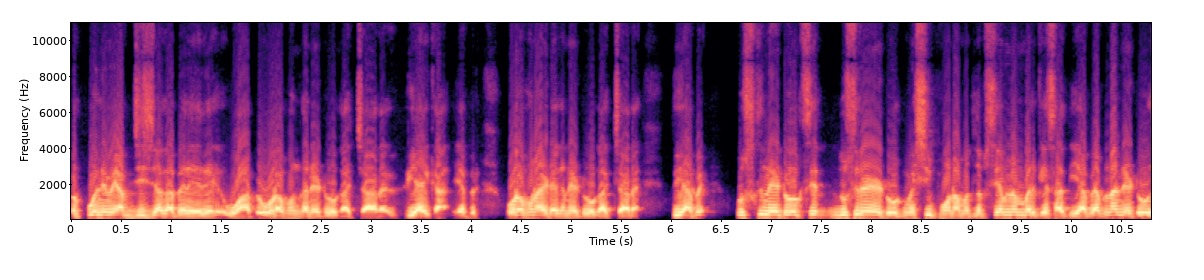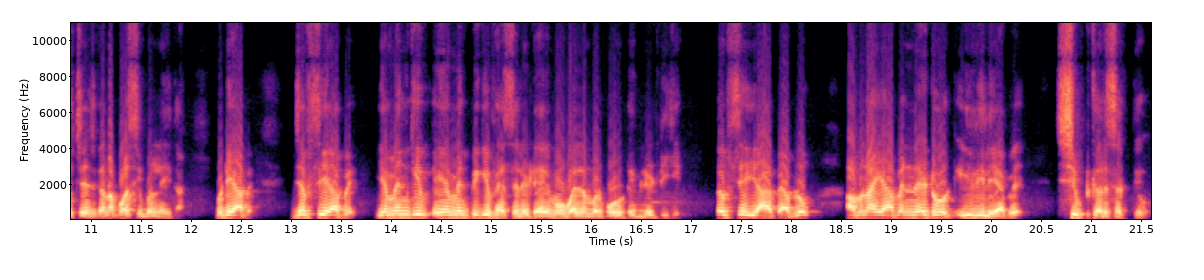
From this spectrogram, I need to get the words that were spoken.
और पुणे में आप जिस जगह पे रह रहे, वहाँ पे वोडाफोन का नेटवर्क अच्छा आ रहा है वी का, या फिर वोडाफोन आइडिया का नेटवर्क अच्छा आ रहा है। तो यहाँ पे उस नेटवर्क से दूसरे नेटवर्क में शिफ्ट होना मतलब सेम नंबर के साथ यहाँ पे अपना नेटवर्क चेंज करना पॉसिबल नहीं था। बट यहाँ पे, जब से यहाँ पे एमएन की एमएनपी की फैसिलिटी है मोबाइल नंबर पोर्टेबिलिटी की, तब से यहाँ पे आप लोग अपना यहाँ पे नेटवर्क इजीली यहाँ पे शिफ्ट कर सकते हो।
